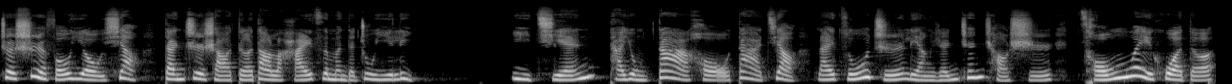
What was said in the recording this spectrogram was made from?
这是否有效，但至少得到了孩子们的注意力。以前他用大吼大叫来阻止两人争吵时，从未获得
